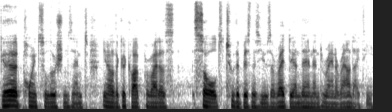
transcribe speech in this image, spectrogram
good point solutions and you know the good cloud providers sold to the business user right there and then and ran around IT.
